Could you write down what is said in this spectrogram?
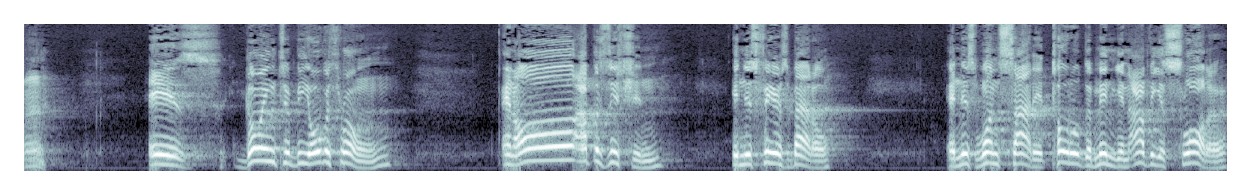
mm, is going to be overthrown and all opposition in this fierce battle and this one-sided total dominion obvious slaughter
